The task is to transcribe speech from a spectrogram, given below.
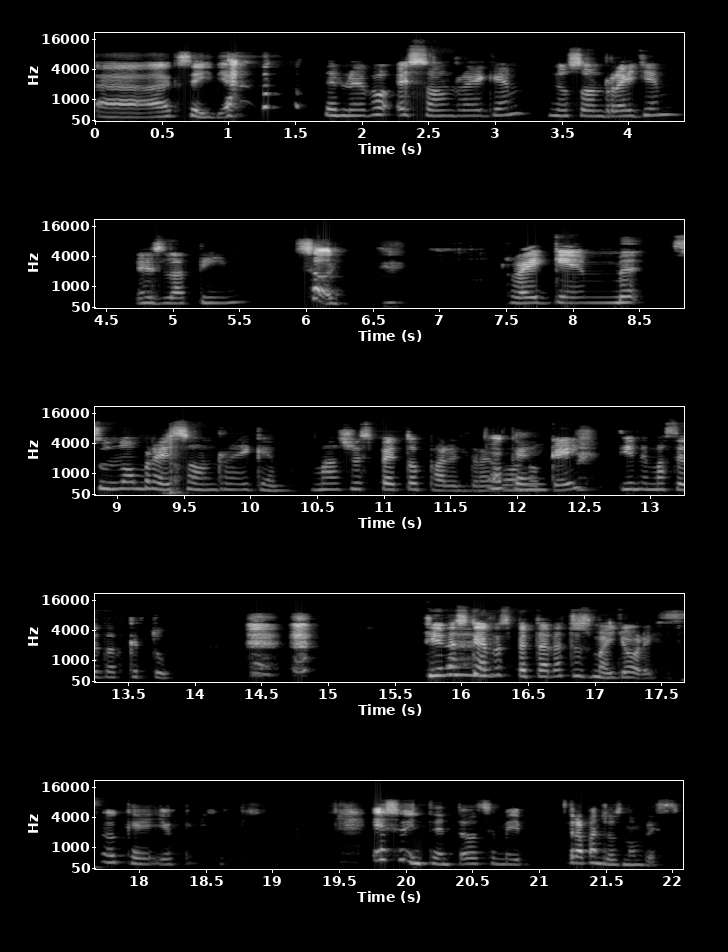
a Xadia. De nuevo, es Son Regem, no Son Regem, es latín. Soy. Regem. Su nombre es Son Regem. Más respeto para el dragón, ¿ok? Tiene más edad que tú. Tienes que respetar a tus mayores. Ok, ok, Eso intento, se me traban los nombres.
